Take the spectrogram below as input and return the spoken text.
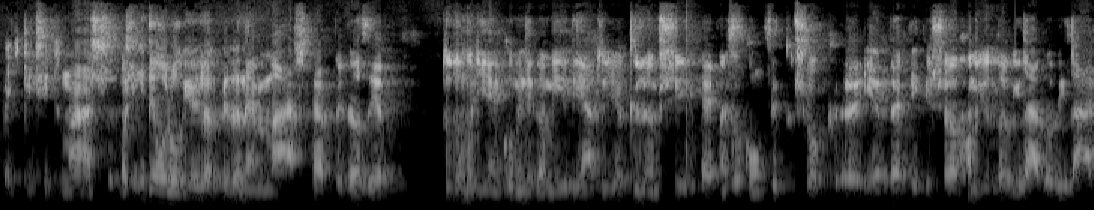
egy kicsit más. Most ideológiailag például nem más, tehát például azért tudom, hogy ilyenkor mindig a médiát ugye a különbségek, meg a konfliktusok érdeklik, és a, amióta a világ a világ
